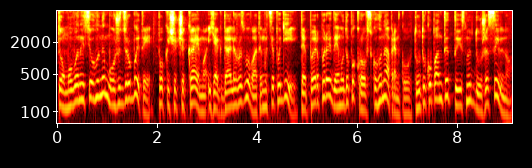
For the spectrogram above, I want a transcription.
тому вони цього не можуть зробити. Поки що чекаємо, як далі розвиватимуться події. Тепер перейдемо до Покровського напрямку. Тут окупанти тиснуть дуже сильно.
